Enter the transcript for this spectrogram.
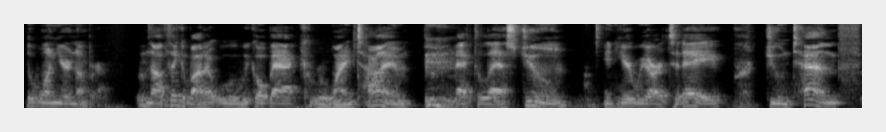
the one-year number. Now think about it. We go back, rewind time back to last June, and here we are today, June 10th.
